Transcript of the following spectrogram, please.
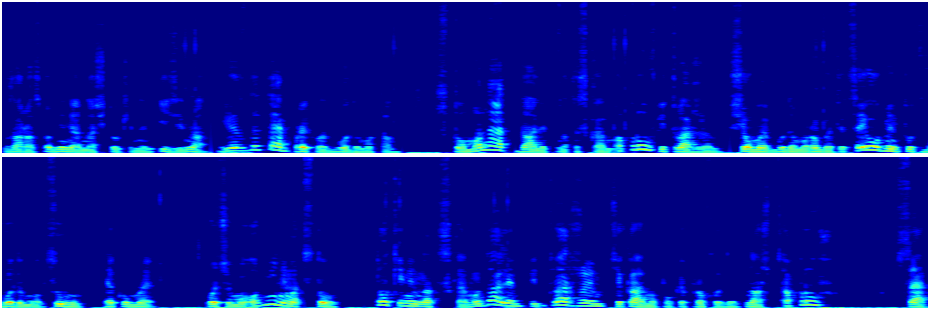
зараз обміняємо наші токени Easy на USDT. Приклад вводимо там 100 монет. Далі натискаємо Approve, підтверджуємо, що ми будемо робити цей обмін. Тут вводимо суму, яку ми хочемо обмінювати 100 токенів, натискаємо далі, підтверджуємо, чекаємо, поки проходить наш Approve. Все,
